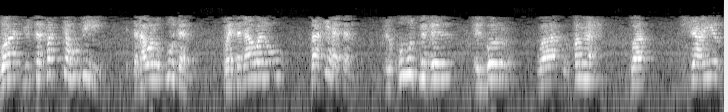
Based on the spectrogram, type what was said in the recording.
ويتفكه به يتناول قوتا ويتناول فاكهة القوت مثل البر والقمح والشعير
